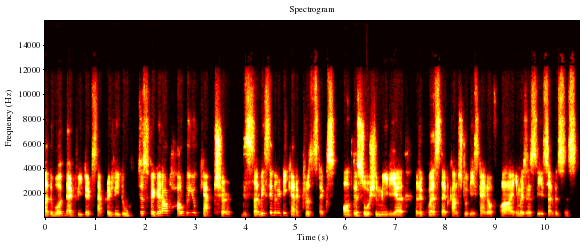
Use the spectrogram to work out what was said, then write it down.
other work that we did separately to just figure out how do you capture the serviceability characteristics of the social media request that comes to these kind of uh, emergency services.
